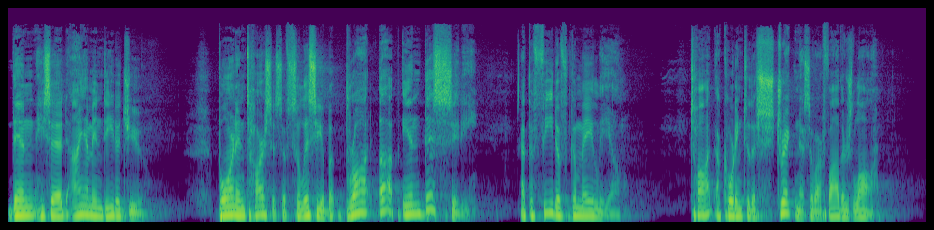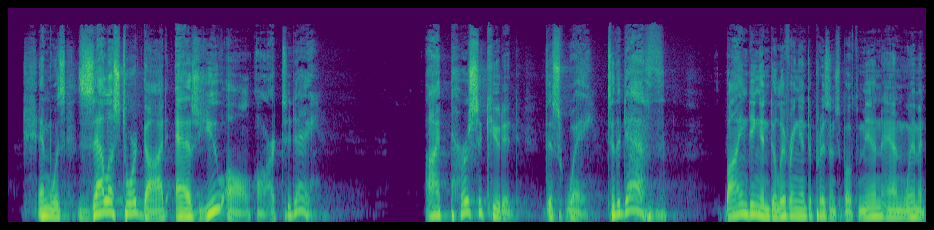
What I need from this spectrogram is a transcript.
Then he said, I am indeed a Jew born in Tarsus of Cilicia, but brought up in this city at the feet of Gamaliel, taught according to the strictness of our father's law, and was zealous toward God as you all are today. I persecuted this way to the death, binding and delivering into prisons both men and women,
